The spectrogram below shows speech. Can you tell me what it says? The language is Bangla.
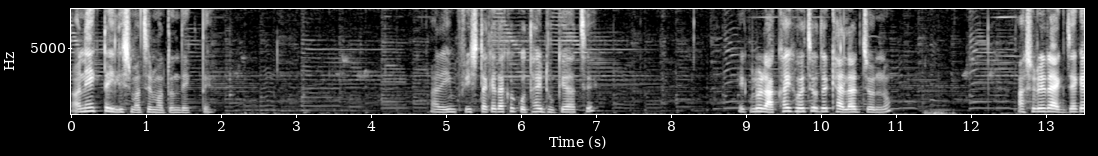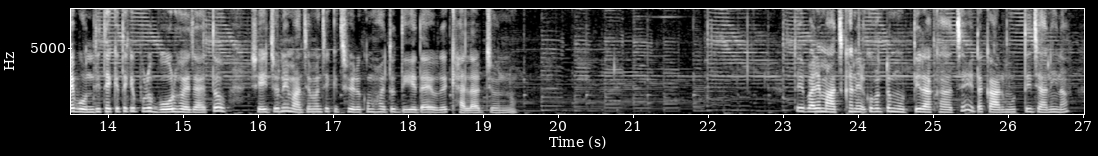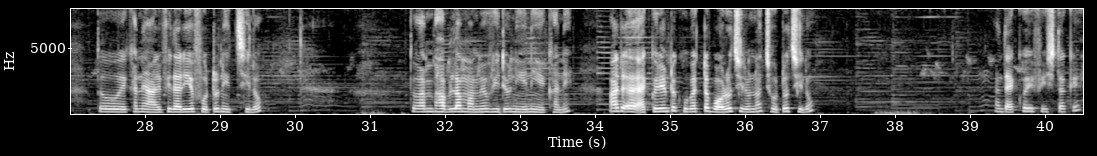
অনেকটা ইলিশ মাছের মতন দেখতে। আর এই ফিশটাকে দেখো কোথায় ঢুকে আছে। এগুলো রাখাই হয়েছে ওদের খেলার জন্য। আসলে এরা এক জায়গায় বন্দি থেকে থেকে পুরো বোর হয়ে যায় তো। সেই জন্যই মাঝে মাঝে কিছু এরকম হয়তো দিয়ে দেয় ওদের খেলার জন্য। তো এবারে মাঝখানে এরকম একটা মূর্তি রাখা আছে। এটা কার মূর্তি জানি না। তো এখানে আরফি দাঁড়িয়ে ফটো নিচ্ছিল। তো আমি ভাবলাম আমিও ভিডিও নিয়ে নিই এখানে। আর অ্যাকোরিয়ামটা খুব একটা বড় ছিল না, ছোট ছিল। দেখো এই ফিশটাকে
